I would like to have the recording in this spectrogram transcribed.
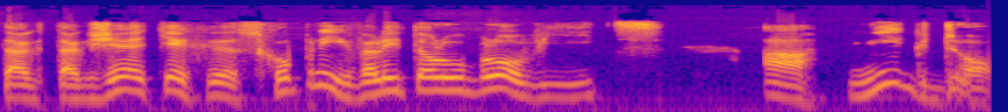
tak, takže těch schopných velitelů bylo víc a nikdo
